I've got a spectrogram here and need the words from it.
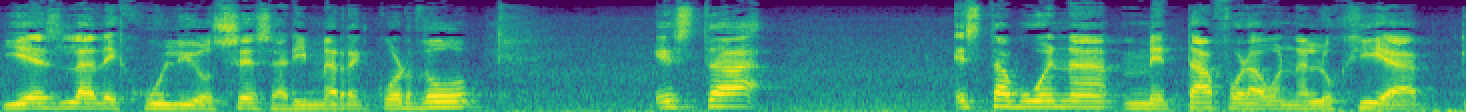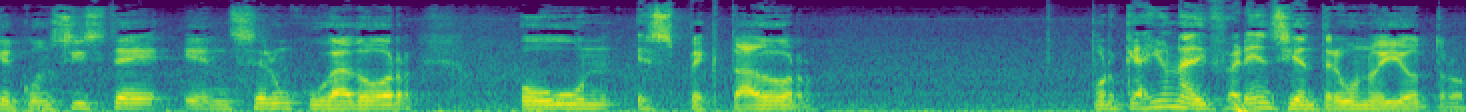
y es la de Julio César y me recordó esta esta buena metáfora o analogía que consiste en ser un jugador o un espectador. Porque hay una diferencia entre uno y otro.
